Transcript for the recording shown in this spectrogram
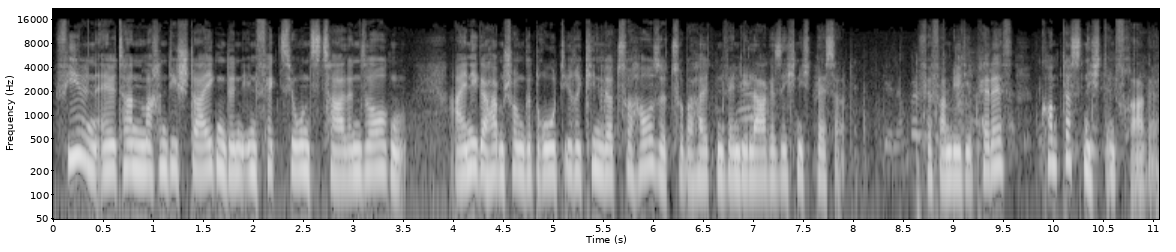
Vielen Eltern machen die steigenden Infektionszahlen Sorgen. Einige haben schon gedroht, ihre Kinder zu Hause zu behalten, wenn die Lage sich nicht bessert. Für Familie Perez kommt das nicht in Frage.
